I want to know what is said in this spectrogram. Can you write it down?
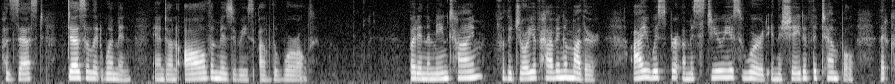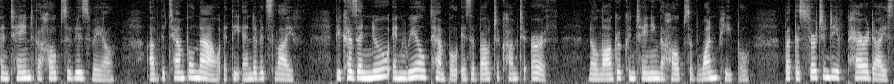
possessed, desolate women, and on all the miseries of the world. But in the meantime, for the joy of having a mother, I whisper a mysterious word in the shade of the temple that contained the hopes of Israel, of the temple now at the end of its life, because a new and real temple is about to come to earth, no longer containing the hopes of one people, but the certainty of paradise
